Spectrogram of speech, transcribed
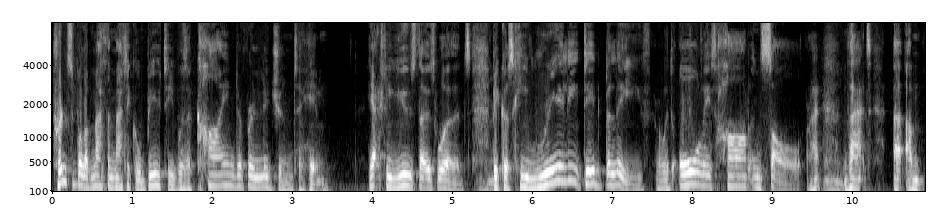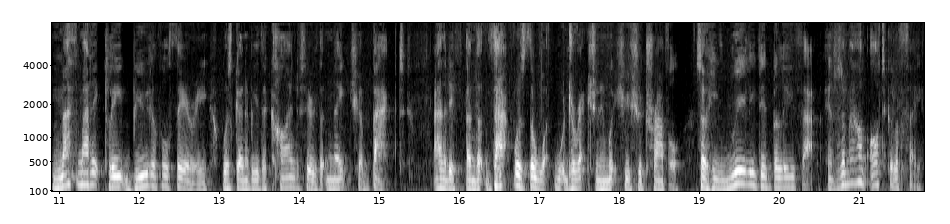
principle of mathematical beauty was a kind of religion to him. He actually used those words because he really did believe, with all his heart and soul, right, that a, a mathematically beautiful theory was going to be the kind of theory that nature backed, and that, if, and that that was the w- direction in which you should travel. So he really did believe that. It was an article of faith.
